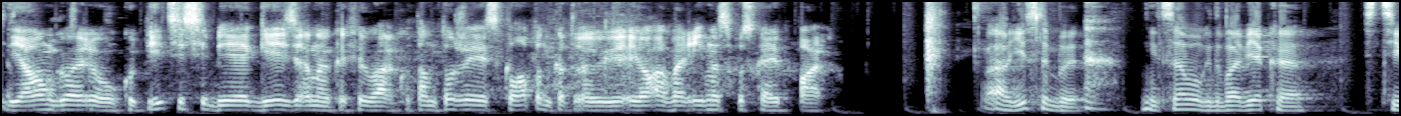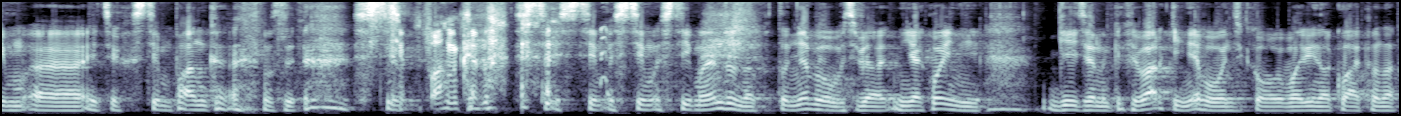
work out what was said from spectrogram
Я вам говорю, купите себе гейзерную кофеварку, там тоже есть клапан, который аварийно спускает пар. А если бы не целых два века Steam э, этих стимпанка, стимпанка, да. Steam, Steam, Steam Engine, то не было бы у тебя никакой ни гейтерной кофеварки, не было никакого аварийного клапана.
